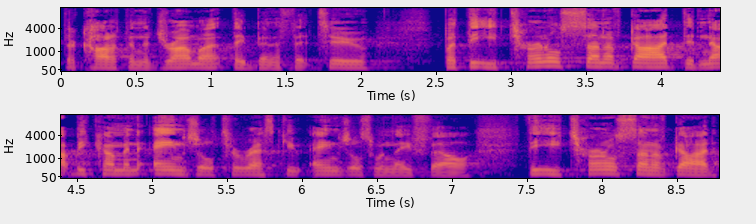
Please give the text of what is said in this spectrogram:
they're caught up in the drama, they benefit too. But the eternal Son of God did not become an angel to rescue angels when they fell. The eternal Son of God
